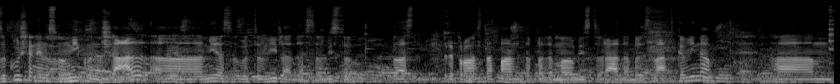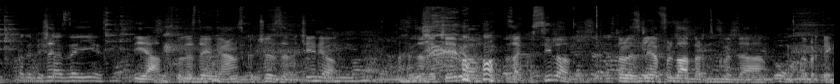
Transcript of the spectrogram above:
Z okušanjem smo mi končali. Uh, mi smo ugotovila, da so v bistvu preprosta fanta, pa da ima v bistvu rada bolj sladka vina. Um, Pa da bi šla zdaj jesti. Ja, tako da zdaj je dejansko čas za večerjo, za večerjo, za kosilo. To le zgleda ful dobro, tako da dober tek.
